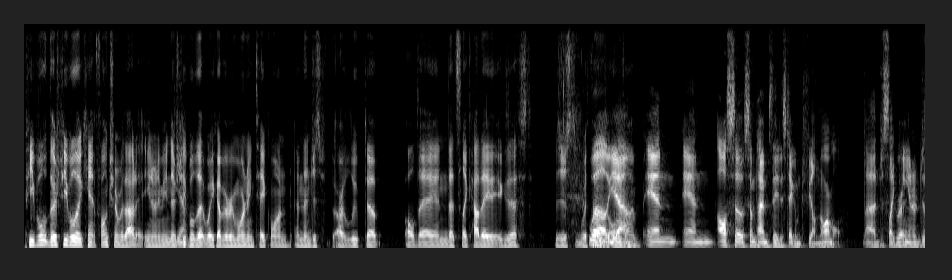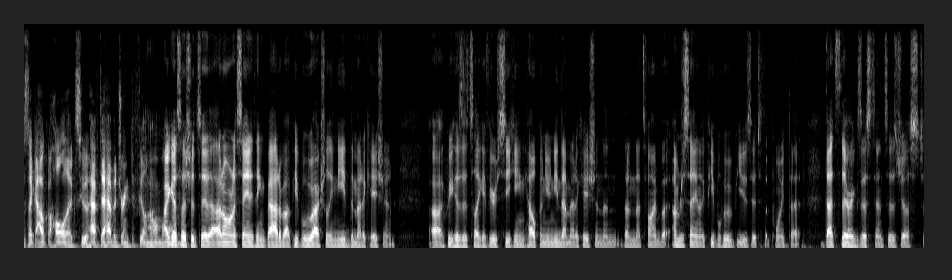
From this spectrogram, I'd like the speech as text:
People, there's people that can't function without it. You know what I mean? There's Yeah. people that wake up every morning, take one, and then just are looped up all day, and that's like how they exist. It's just with well, yeah, the time. and and also sometimes they just take them to feel normal. Uh, just like Right. you know, just like alcoholics who have to have a drink to feel normal. I guess I should say that I don't want to say anything bad about people who actually need the medication, uh, because it's like if you're seeking help and you need that medication, then then that's fine. But I'm just saying like people who abuse it to the point that that's their existence is just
